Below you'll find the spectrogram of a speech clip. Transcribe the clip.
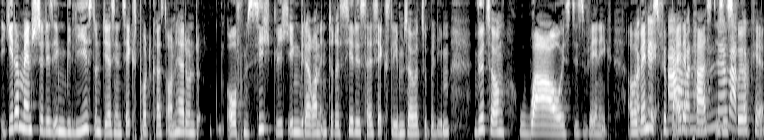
Jeder Mensch, der das irgendwie liest und der sich einen Sex-Podcast anhört und offensichtlich irgendwie daran interessiert ist, sein Sexleben selber zu beleben, würde sagen, wow, ist das wenig. Aber wenn Okay, es für beide passt, ist es voll okay.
